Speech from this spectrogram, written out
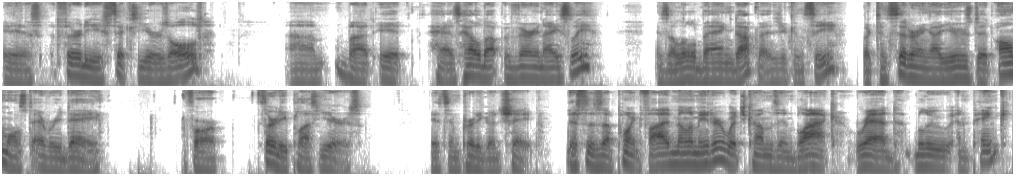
is 36 years old, um, but it has held up very nicely is a little banged up as you can see but considering I used it almost every day for 30 plus years it's in pretty good shape this is a 0.5 millimeter which comes in black red blue and pink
